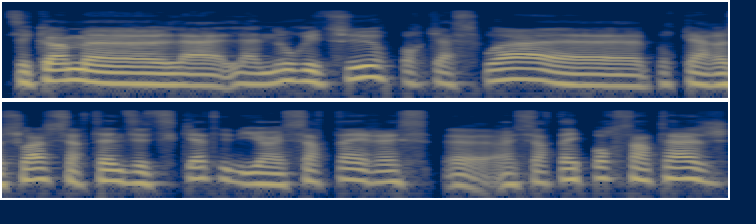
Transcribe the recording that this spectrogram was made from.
C'est comme euh, la, la nourriture pour qu'elle soit, euh, pour qu'elle reçoive certaines étiquettes, il y a un certain, euh, un certain pourcentage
